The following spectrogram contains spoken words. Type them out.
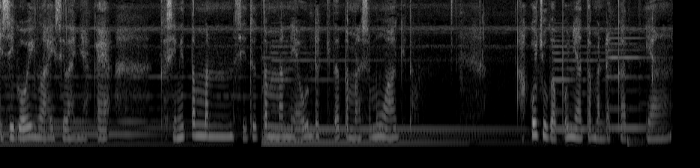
easy going lah istilahnya. Kayak ke sini temen situ temen ya udah kita teman semua gitu. Aku juga punya teman dekat yang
